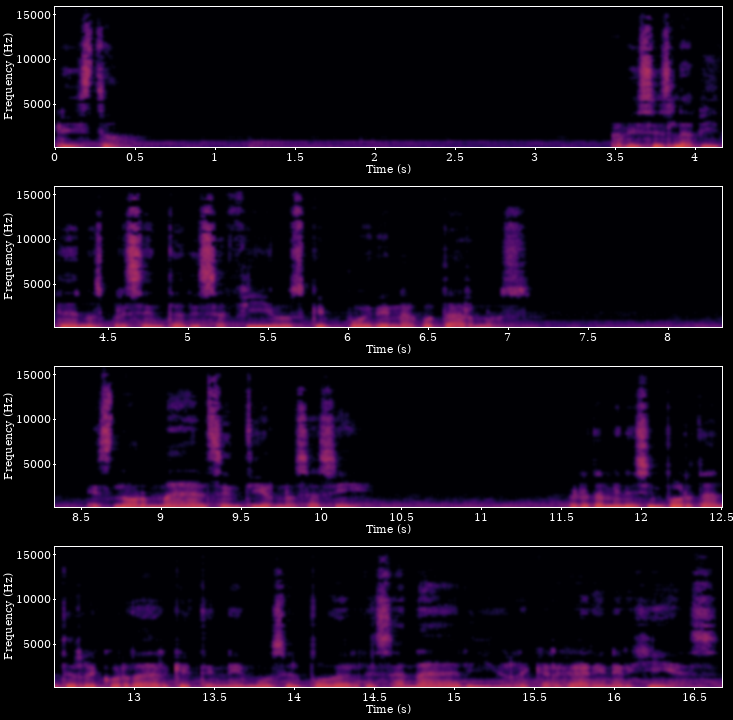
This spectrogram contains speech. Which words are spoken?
¿Listo? A veces la vida nos presenta desafíos que pueden agotarnos. Es normal sentirnos así, pero también es importante recordar que tenemos el poder de sanar y recargar energías.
